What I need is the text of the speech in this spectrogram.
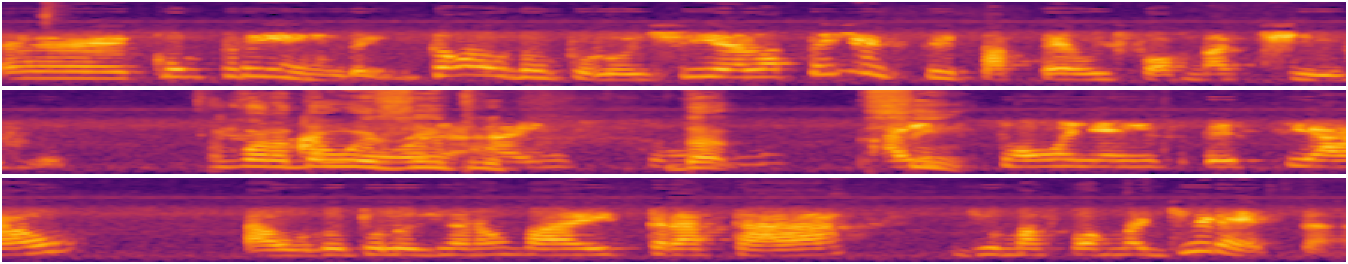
é, compreendem. Então, a odontologia, ela tem esse papel informativo. Agora, dá um Agora, exemplo. A insônia, da... a insônia, em especial, a odontologia não vai tratar de uma forma direta,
